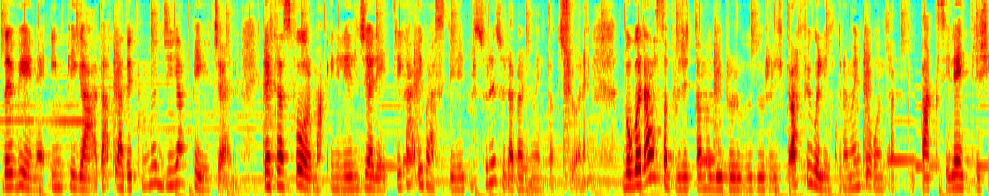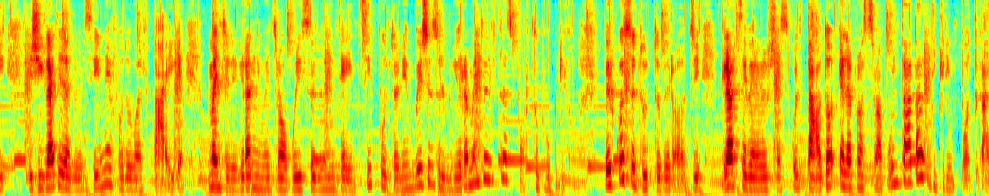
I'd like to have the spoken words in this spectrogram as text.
dove viene impiegata la tecnologia Paygen, che trasforma in energia elettrica i passi delle persone sulla pavimentazione. Bogotà sta progettando di produrre il traffico e l'inquinamento con taxi elettrici riciclati da pensiline fotovoltaiche, mentre le grandi metropoli statunitensi puntano invece sul miglioramento del trasporto pubblico. Per questo è tutto per oggi, grazie per averci ascoltato e alla prossima puntata di Green Podcast.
